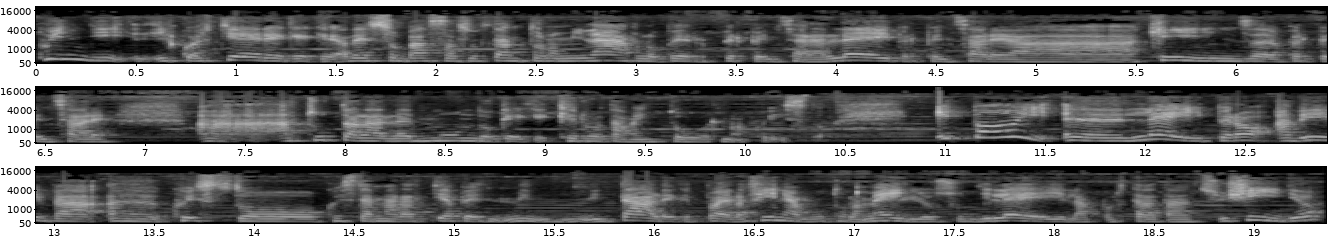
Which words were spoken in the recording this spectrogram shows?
Quindi il quartiere che, che adesso basta soltanto nominarlo per, per, pensare a lei, per pensare a Keynes, per pensare a, a tutto il mondo che, che, che, ruotava intorno a questo. E poi eh, lei però aveva eh, questo, questa malattia mentale che poi alla fine ha avuto la meglio su di lei, l'ha portata al suicidio,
